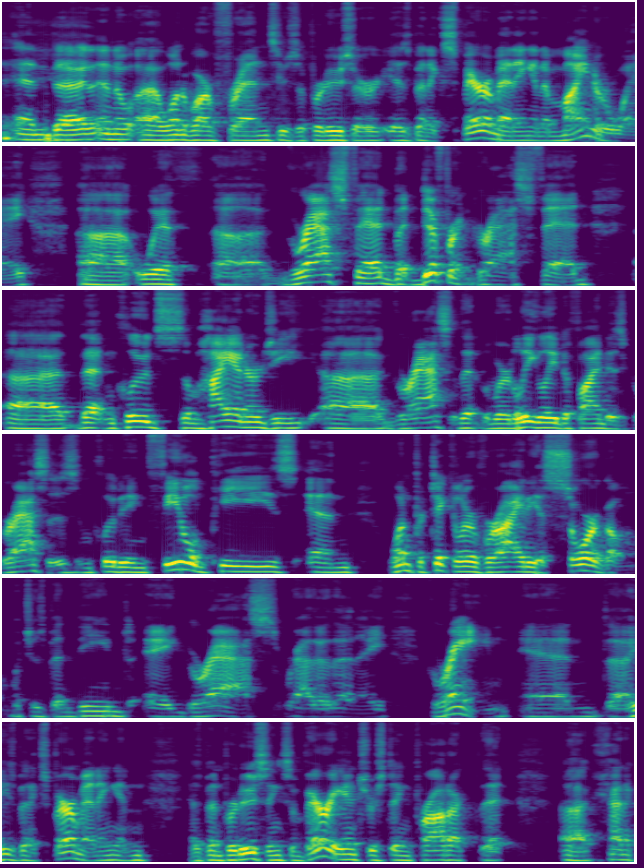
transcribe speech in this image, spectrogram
and uh, and uh, one of our friends who's a producer has been experimenting in a minor way uh, with uh, grass fed but different grass fed uh, that includes some high energy grass that were legally defined as grasses including field peas and one particular variety of sorghum which has been deemed a grass rather than a grain and he's been experimenting and has been producing some very interesting product that uh, kind of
